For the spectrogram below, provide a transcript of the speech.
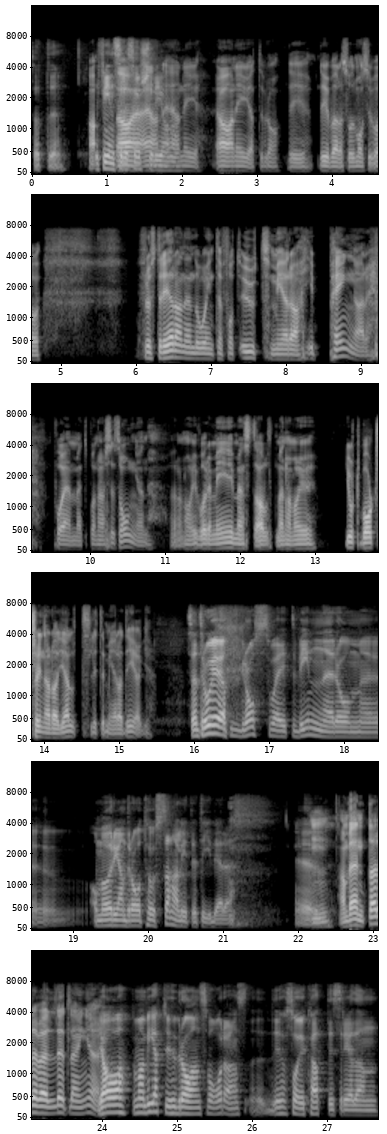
Så att eh, det finns ja, resurser i honom. Han är, ja, han är jättebra. Det är, det är bara så. Det måste ju vara frustrerande ändå inte fått ut mera i pengar på M1 på den här säsongen. För han har ju varit med i mest allt, men han har ju gjort bort sig när det har gällt lite mera deg. Sen tror jag att Grossweight vinner om, eh, om Örjan drar tussarna lite tidigare. Mm. Han väntade väldigt länge. Ja, man vet ju hur bra han svarar. Det sa ju Kattis redan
